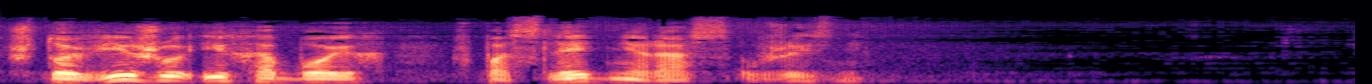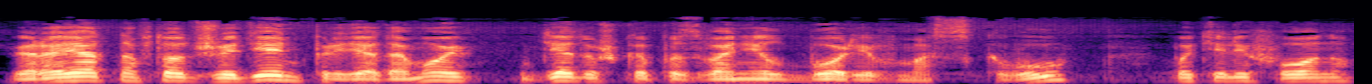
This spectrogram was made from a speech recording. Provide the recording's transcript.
что вижу их обоих последний раз в жизни. Вероятно, в тот же день, придя домой, дедушка позвонил Боре в Москву по телефону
